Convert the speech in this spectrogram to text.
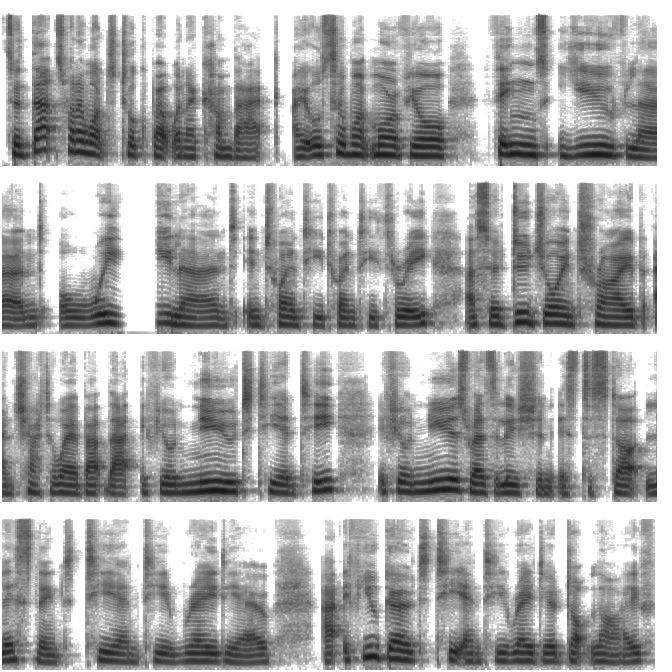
So that's what I want to talk about when I come back. I also want more of your things you've learned or we learned in 2023. Uh, so do join Tribe and chat away about that. If you're new to TNT, if your New Year's resolution is to start listening to TNT Radio, uh, if you go to tntradio.live,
